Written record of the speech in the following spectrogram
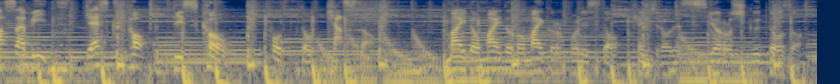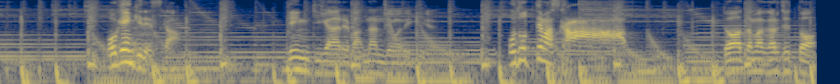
わさびデスクトップディスコポッドキャスト。毎度毎度のマイクロフォニスト健次郎です。よろしくどうぞ。お元気ですか？元気があれば何でもできる。踊ってますか？と頭からちょっと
